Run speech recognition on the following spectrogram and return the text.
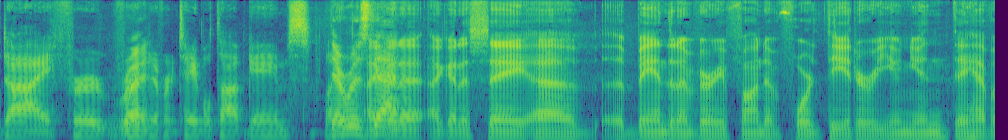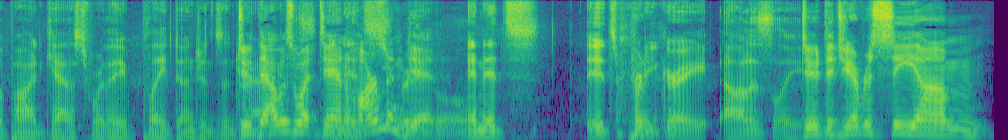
die for, for Right. different tabletop games. Like, There was I that. gotta I gotta say, uh, a band that I'm very fond of, Ford Theater Reunion. They have a podcast where they play Dungeons and Dude, that was what Dan Dragons, and it's- Harmon did. cool. and it's it's pretty great, honestly. Dude, did you ever see um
